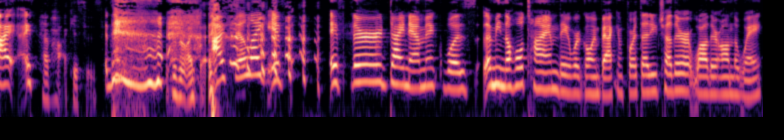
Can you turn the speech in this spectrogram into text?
I have hot kisses. It wasn't like that. I, I feel like if if their dynamic was, I mean, the whole time they were going back and forth at each other while they're on the way.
